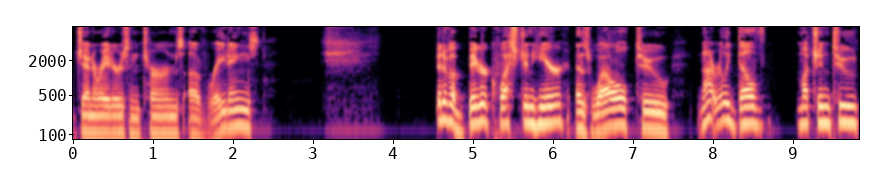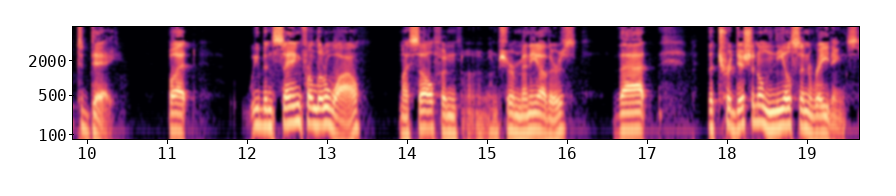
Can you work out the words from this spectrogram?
generators in terms of ratings. Bit of a bigger question here as well to not really delve much into today, but we've been saying for a little while, myself and uh, I'm sure many others, that the traditional Nielsen ratings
